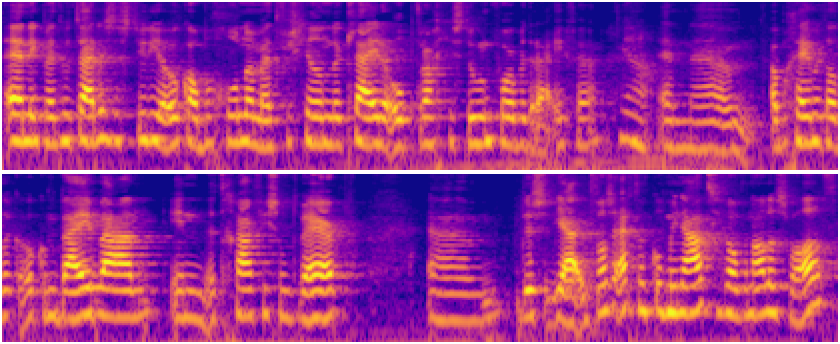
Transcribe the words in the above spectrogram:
En ik ben toen tijdens de studie ook al begonnen met verschillende kleine opdrachtjes doen voor bedrijven. Ja. En ehm, op een gegeven moment had ik ook een bijbaan in het grafisch ontwerp. Ehm, dus ja, het was echt een combinatie van van alles wat.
